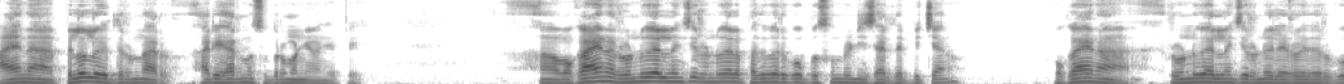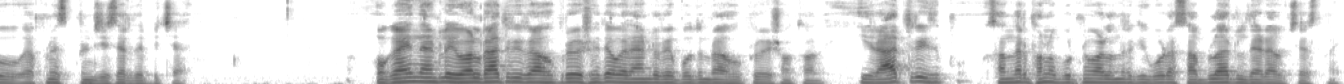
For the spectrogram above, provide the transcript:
ఆయన పిల్లలు ఇద్దరు ఉన్నారు సుబ్రహ్మణ్యం అని చెప్పి. ఒక ఆయన రెండు వేల నుంచి రెండు వేల పది వరకు పుస్తకం ప్రింట్ చేశారు తెప్పించాను. ఒక ఆయన రెండు వేల నుంచి రెండు వేల ఇరవై వరకు ఎఫ్ఎన్ఎస్ ప్రింట్ చేశారు తెప్పించారు. ఒక ఆయన దాంట్లో ఇవాళ రాత్రి రాహు ప్రవేశం అయితే ఒక దాంట్లో రేపు పొద్దున రాహు ప్రవేశం అవుతుంది. ఈ రాత్రి సందర్భంలో పుట్టిన వాళ్ళందరికీ కూడా సబ్లార్లు తేడా వచ్చేస్తున్నాయి.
